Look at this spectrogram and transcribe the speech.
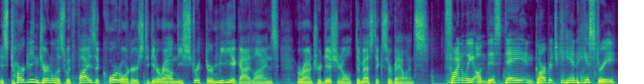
is targeting journalists with FISA court orders to get around the stricter media guidelines around traditional domestic surveillance. Finally, on this day in garbage can history,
